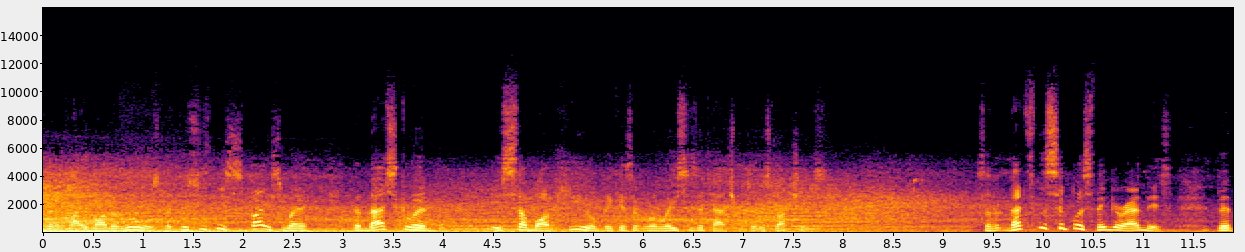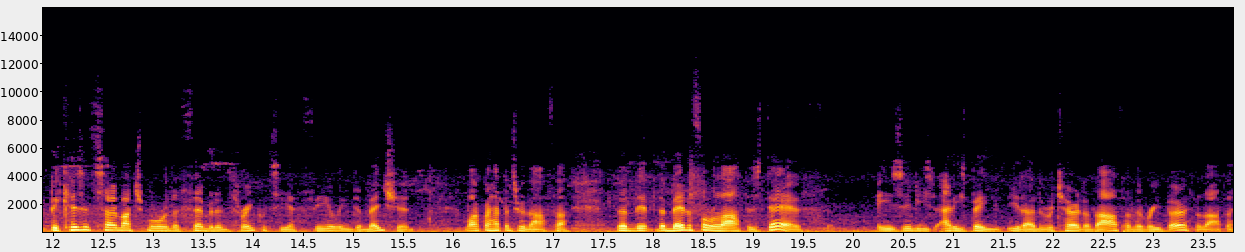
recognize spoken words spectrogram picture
Going to play by the rules. But this is this space where the masculine is somewhat healed because it releases attachment to structures. So that's the simplest thing around this that because it's so much more of the feminine frequency, a feeling dimension, like what happens with Arthur, the, the, the metaphor of Arthur's death is in his, and he's being, you know, the return of Arthur, the rebirth of Arthur.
